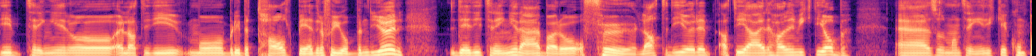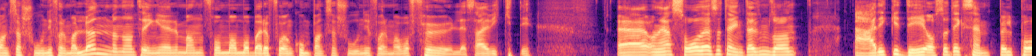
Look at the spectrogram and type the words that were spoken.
de trenger å, eller at de må bli betalt bedre for jobben de gjør. Det de trenger, er bare å, å føle at de, gjør, at de er, har en viktig jobb. Eh, så man trenger ikke kompensasjon i form av lønn, men man, trenger, man, får, man, må bare få en kompensasjon i form av å føle seg viktig. Og når jeg så det, så tenkte jeg liksom sånn Er ikke det også et eksempel på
